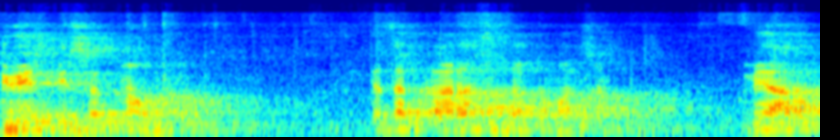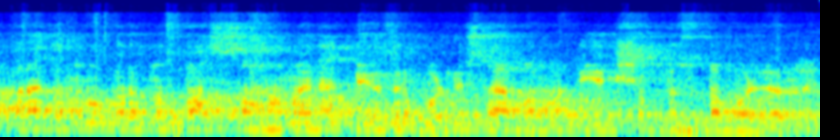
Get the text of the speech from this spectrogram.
द्वेष दिसत नव्हतं त्याचं कारण सुद्धा तुम्हाला सांगतो. मी आरोप करायचा म्हणून करत नसता सहा महिन्यात देवेंद्र फडणवीस साहेबांवरती एक शब्द सुद्धा बोललेला नाही.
